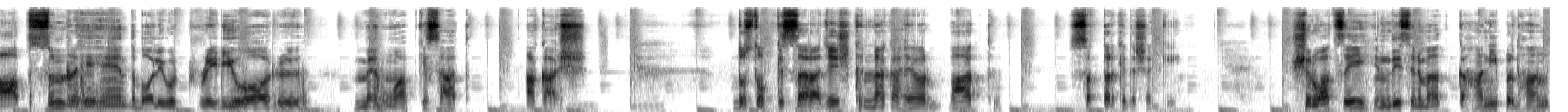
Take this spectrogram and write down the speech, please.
आप सुन रहे हैं द बॉलीवुड रेडियो और मैं हूँ आपके साथ आकाश। दोस्तों, किस्सा राजेश खन्ना का है और बात सत्तर के दशक की। शुरुआत से ही हिंदी सिनेमा कहानी प्रधान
